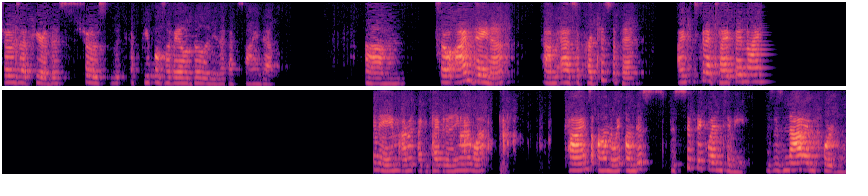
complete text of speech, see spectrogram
shows up here. This shows people's availability that have signed up. Um, so I'm Dana. Um, as a participant, I'm just going to type in my name. I can type it anywhere I want. Times on, on this specific when2meet. This is not important.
